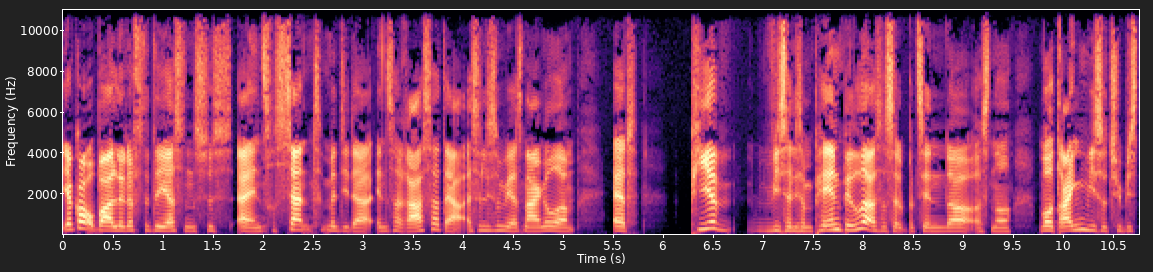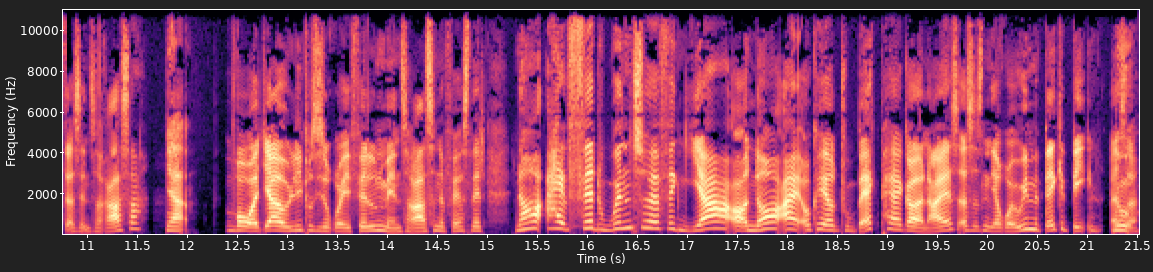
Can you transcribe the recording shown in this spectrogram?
jeg går bare lidt efter det, jeg sådan, synes er interessant med de der interesser der. Altså ligesom vi har snakket om, at piger viser ligesom pæne billeder af sig selv på Tinder og sådan noget, hvor drenge viser typisk deres interesser. Ja. Hvor at jeg jo lige præcis røg i fælden med interesserne, for jeg sådan lidt, Nå, ej, fedt, windsurfing, ja, og nå, ej, okay, og du er backpacker, og nice. Altså sådan, jeg røg i med begge ben. Altså. Nu,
